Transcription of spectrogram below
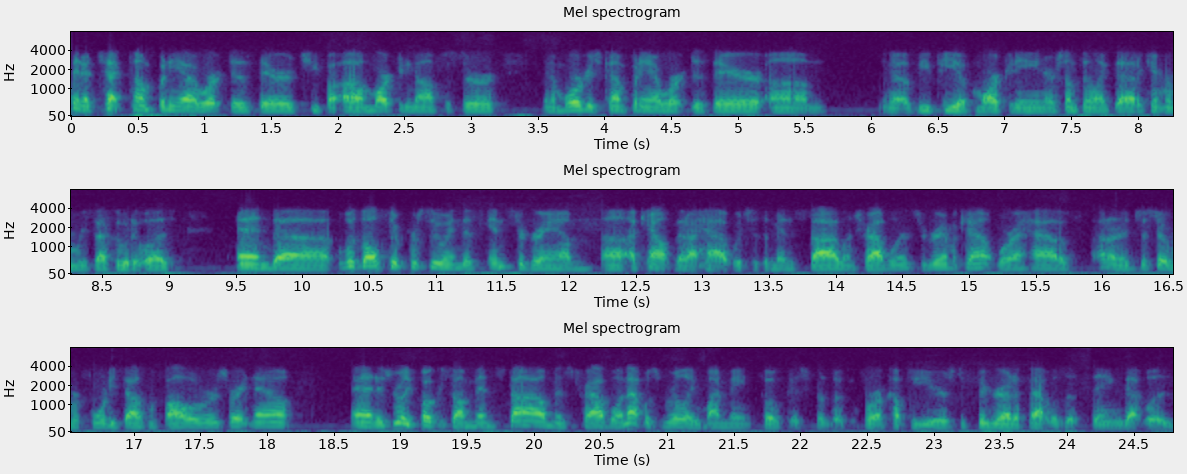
in a tech company. I worked as their chief uh, marketing officer. In a mortgage company, I worked as their um, you know VP of marketing or something like that. I can't remember exactly what it was. And uh, was also pursuing this Instagram uh, account that I have, which is a men's style and travel Instagram account, where I have I don't know just over forty thousand followers right now. and it's really focused on men's style, men's travel, and that was really my main focus for the for a couple of years to figure out if that was a thing that was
